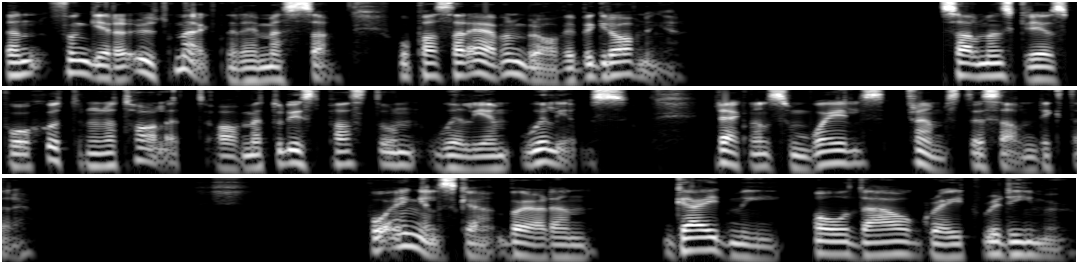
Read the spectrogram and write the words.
Den fungerar utmärkt när det är mässa och passar även bra vid begravningar. Salmen skrevs på 1700-talet av metodistpastorn William Williams, räknad som Wales främste psalmdiktare. På engelska börjar den “Guide me, O thou great redeemer”.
